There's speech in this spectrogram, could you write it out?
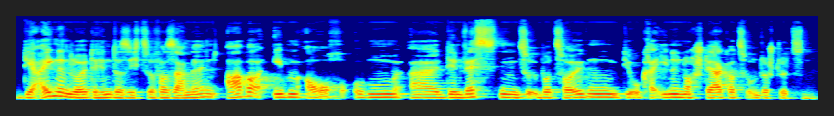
die eigenen Leute hinter sich zu versammeln, aber eben auch, um äh, den Westen zu überzeugen, die Ukraine noch stärker zu unterstützen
